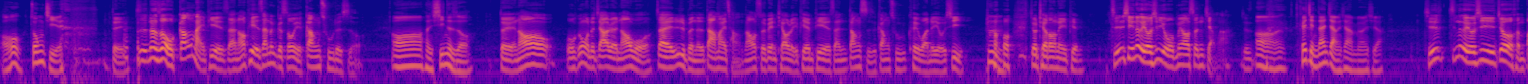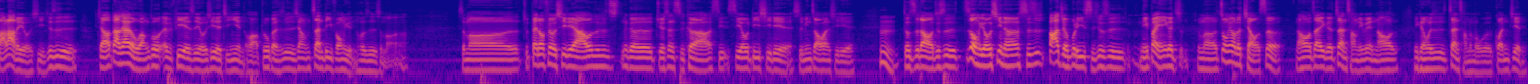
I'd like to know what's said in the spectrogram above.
哦，终结 对，是那时候我刚买 PS 三，然后 PS 三那个时候也刚出的时候，哦，很新的时候，对，然后我跟我的家人，然后我在日本的大卖场，然后随便挑了一片 PS 三当时刚出可以玩的游戏，然后就挑到那一片。其实其实那个游戏我们要深讲啦，就是嗯，可以简单讲一下，没关系啊。其实那个游戏就很拔辣的游戏，就是假如大家有玩过 FPS 游戏的经验的话，不管是像《战地风云》或者是什么什么就 Battlefield 系列啊，或者是那个《决胜时刻》啊、C COD 系列、使命召唤系列，嗯，都知道，就是这种游戏呢，十之八九不离十，就是你扮演一个什么重要的角色，然后在一个战场里面，然后你可能会是战场的某个关键，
